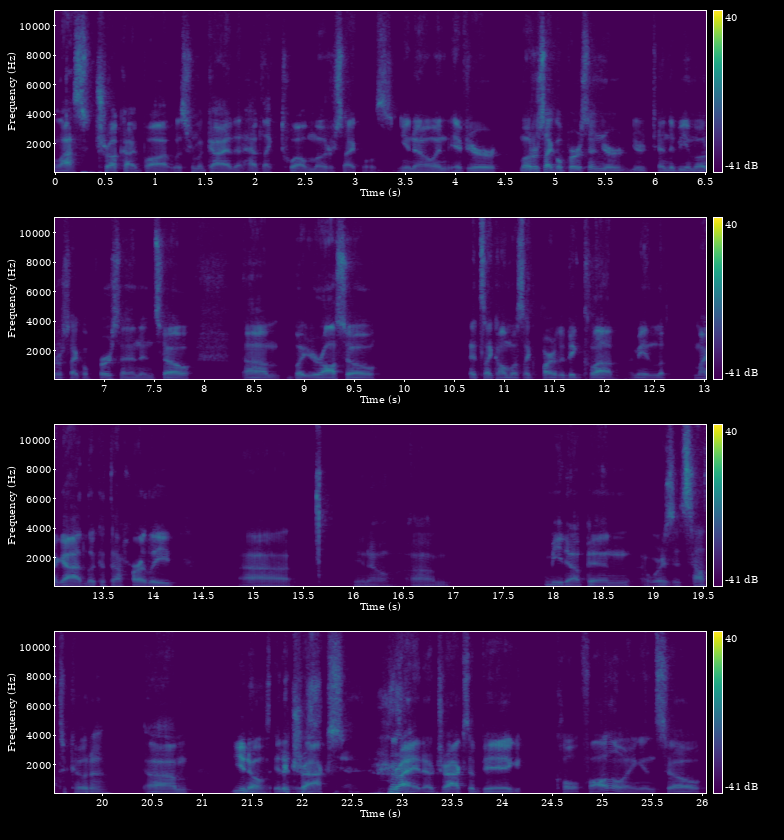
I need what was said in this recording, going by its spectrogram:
last truck I bought was from a guy that had like 12 motorcycles, you know, and if you're a motorcycle person, you're you tend to be a motorcycle person. And so um, but you're also it's like almost like part of a big club. I mean, look, my God, look at the Harley uh, you know, um, meet up in where is it, South Dakota? Um, you know, it attracts yeah. right, it attracts a big cult following, and so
